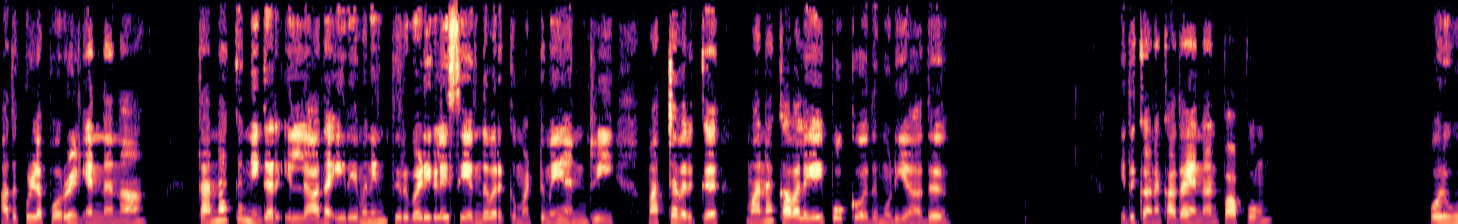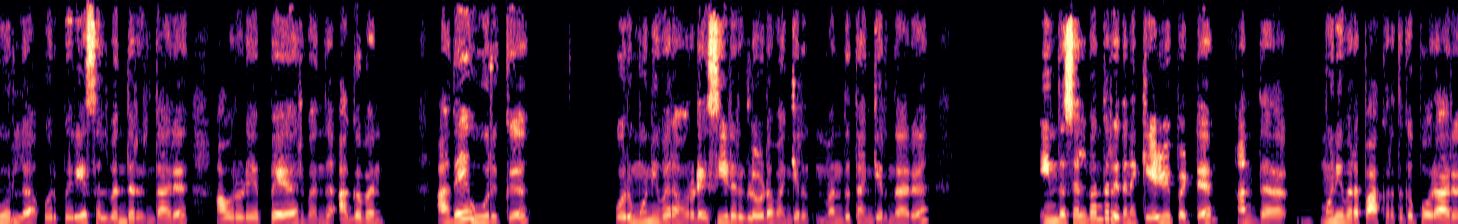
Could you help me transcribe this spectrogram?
அதுக்குள்ள பொருள் என்னன்னா தனக்கு நிகர் இல்லாத இறைவனின் திருவடிகளை சேர்ந்தவருக்கு மட்டுமே அன்றி மற்றவருக்கு மனக்கவலையை போக்குவது முடியாது. இதுக்கான கதை என்னன்னு பார்ப்போம். ஒரு ஊர்ல ஒரு பெரிய செல்வந்தர் இருந்தாரு. அவருடைய பெயர் வந்து அகவன். அதே ஊருக்கு ஒரு முனிவர் அவருடைய சீடர்களோட வங்கி வந்து தங்கியிருந்தாரு. இந்த செல்வந்தர் இதனை கேள்விப்பட்டு அந்த முனிவரை பாக்குறதுக்கு போறாரு.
